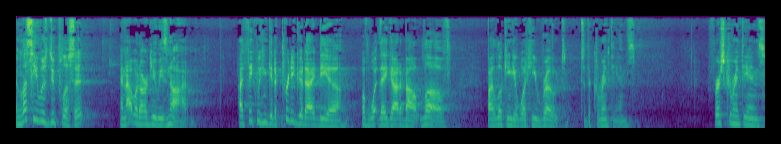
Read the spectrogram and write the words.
unless he was duplicit, and I would argue he's not, I think we can get a pretty good idea of what they got about love by looking at what he wrote to the Corinthians. 1 Corinthians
